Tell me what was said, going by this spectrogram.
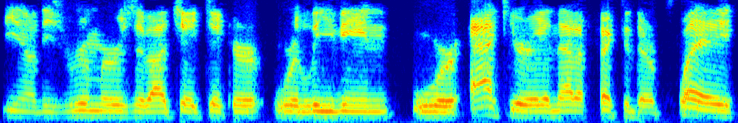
you know, these rumors about Jake Dickert were leaving were accurate and that affected their play,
